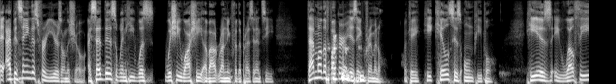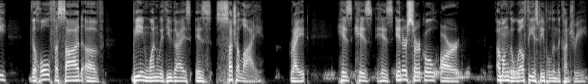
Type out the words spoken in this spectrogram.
I, I've been saying this for years on the show. I said this when he was wishy washy about running for the presidency. That motherfucker is a criminal. Okay, he kills his own people. He is a wealthy. The whole facade of being one with you guys is such a lie, right? His his his inner circle are among the wealthiest people in the country.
